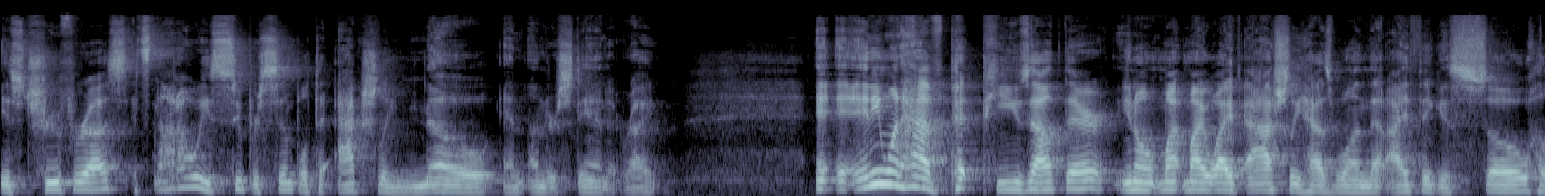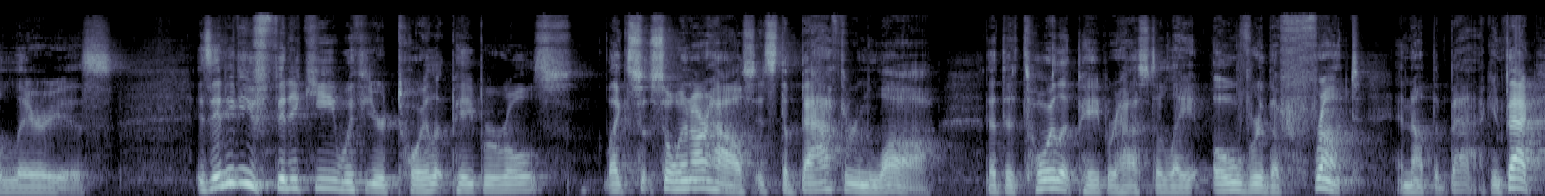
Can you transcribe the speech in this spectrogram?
is true for us, it's not always super simple to actually know and understand it, right? Anyone have pet peeves out there? You know, my, my wife Ashley has one that I think is so hilarious. Is any of you finicky with your toilet paper rolls? Like, so, so in our house, it's the bathroom law that the toilet paper has to lay over the front and not the back. In fact,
